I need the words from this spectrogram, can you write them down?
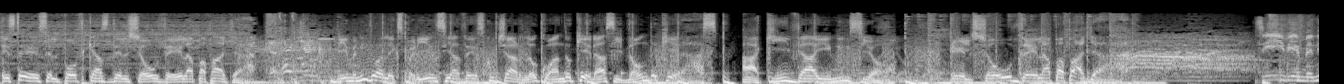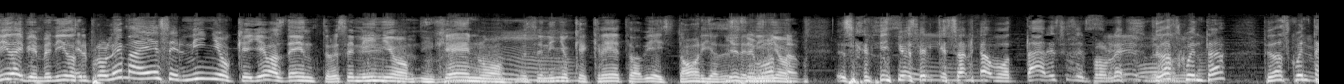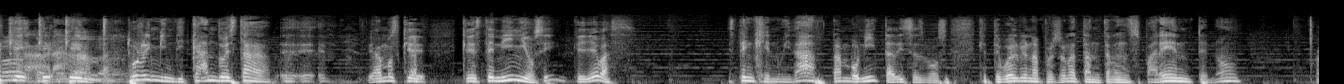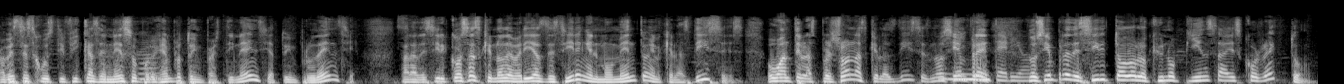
Este es el podcast del show de la papaya. Bienvenido a la experiencia de escucharlo cuando quieras y donde quieras. Aquí da inicio el show de la papaya. Sí, bienvenida y bienvenido. El problema es el niño que llevas dentro, ese niño ingenuo, ese niño que cree todavía historias, ese ese niño, ese niño es el que sale a votar, ese es el problema. ¿Te das cuenta? ¿Te das cuenta que, que- que tú reivindicando esta, eh, digamos que, que este niño, sí, que llevas? Esta ingenuidad tan bonita, dices vos, que te vuelve una persona tan transparente, ¿no? A veces justificas en eso, por ejemplo, tu impertinencia, tu imprudencia, para decir cosas que no deberías decir en el momento en el que las dices, o ante las personas que las dices. No siempre, no siempre decir todo lo que uno piensa es correcto.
